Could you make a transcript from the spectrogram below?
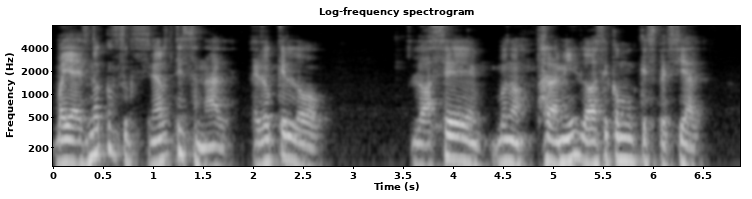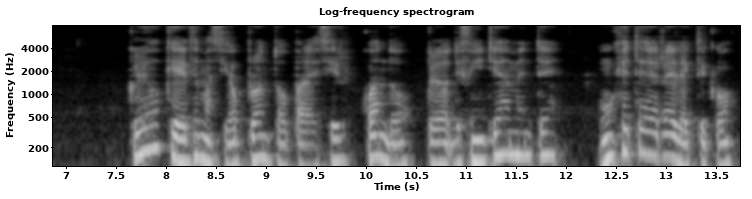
Vaya, es una construcción artesanal. Es lo que lo, lo hace, bueno, para mí lo hace como que especial. Creo que es demasiado pronto para decir cuándo, pero definitivamente un GTR eléctrico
